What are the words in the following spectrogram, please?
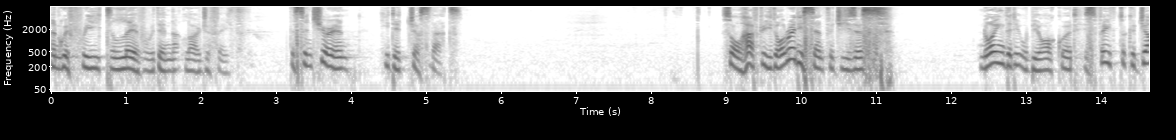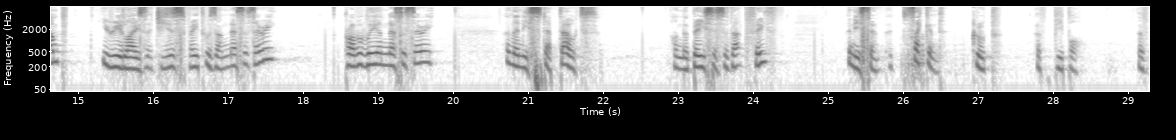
and we're free to live within that larger faith. The centurion, he did just that. So, after he'd already sent for Jesus, knowing that it would be awkward, his faith took a jump. He realized that Jesus' faith was unnecessary, probably unnecessary. And then he stepped out on the basis of that faith, and he sent a second group of people, of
